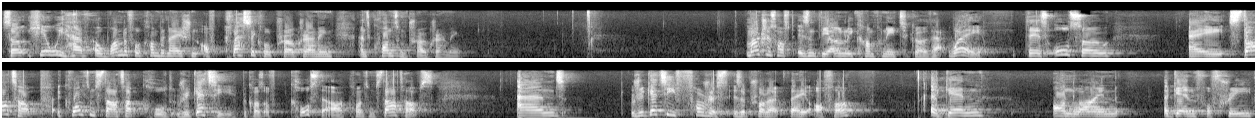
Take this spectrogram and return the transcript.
So here we have a wonderful combination of classical programming and quantum programming. Microsoft isn't the only company to go that way. There's also a startup, a quantum startup called Rigetti, because of course there are quantum startups. And Rigetti Forest is a product they offer, again, online again for free.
